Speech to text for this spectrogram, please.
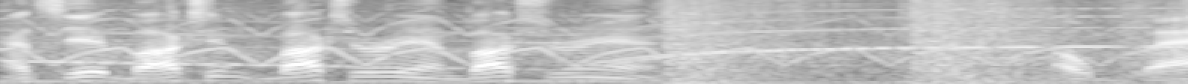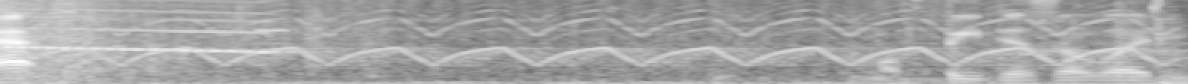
That's it. Box him. Box her in. Box her in. Oh, bat. I'm gonna beat this old lady.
